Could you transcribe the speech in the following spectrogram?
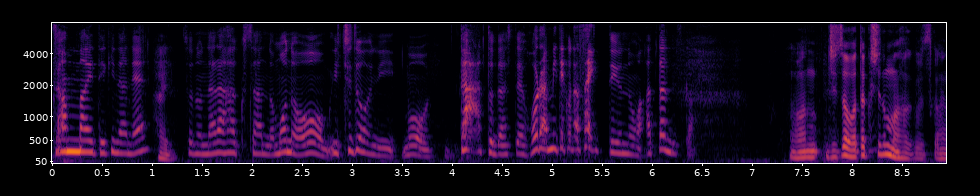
三昧的なね、はいその奈良博さんのものを一堂にもうダーッと出して、ほら見てくださいっていうのはあったんですか？あの実は私どもの博物館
